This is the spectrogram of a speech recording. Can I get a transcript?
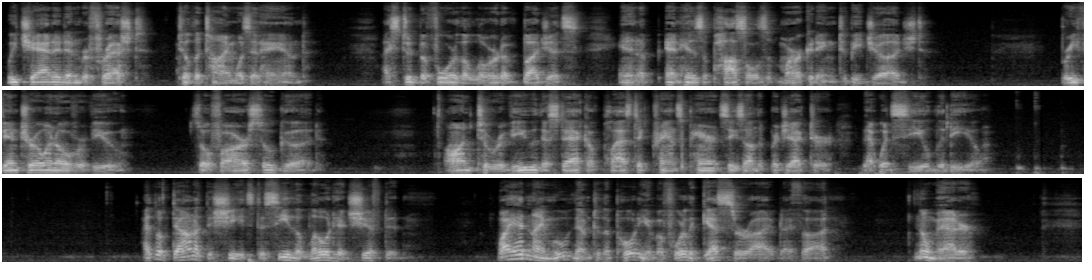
We chatted and refreshed till the time was at hand. I stood before the Lord of Budgets and, his apostles of marketing to be judged. Brief intro and overview. So far, so good. On to review the stack of plastic transparencies on the projector that would seal the deal. I looked down at the sheets to see the load had shifted. Why hadn't I moved them to the podium before the guests arrived? I thought. No matter.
